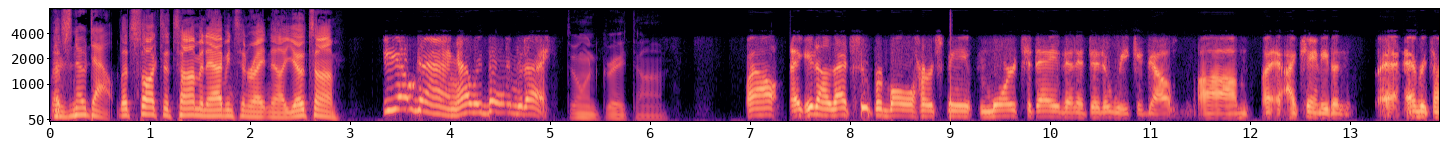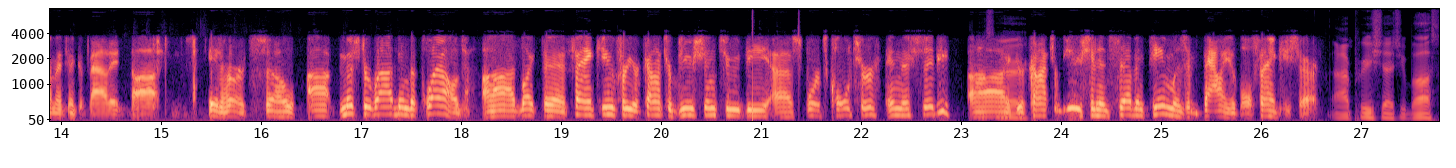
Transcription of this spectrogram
There's no doubt. Let's talk to Tom in Abington right now. Yo, Tom. Yo, gang, how we doing today? Doing great, Tom. Well, uh, you know that Super Bowl hurts me more today than it did a week ago. Um, I, I can't even. Every time I think about it, uh, it hurts. So, uh, Mr. Rodney McLeod, uh, I'd like to thank you for your contribution to the uh, sports culture in this city. Uh, your contribution in 17 was invaluable. Thank you, sir. I appreciate you, boss.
